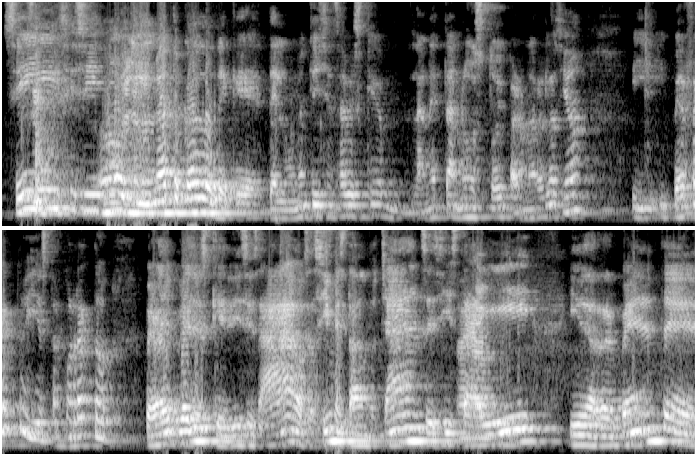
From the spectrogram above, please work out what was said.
Sí, sí, sí, no, y me ha tocado de que del momento dicen, ¿sabes qué? La neta no estoy para una relación y, y perfecto y está correcto. Pero hay veces que dices, ah, o sea, sí me está dando chance, sí está ahí y de repente,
